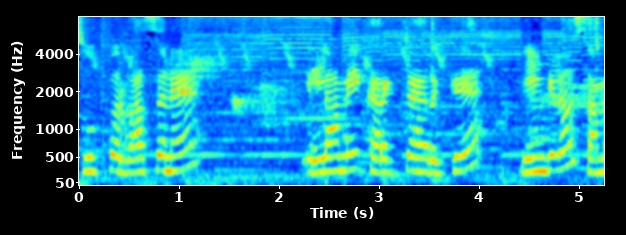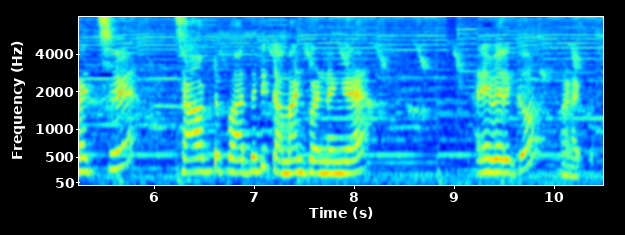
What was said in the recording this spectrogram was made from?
சூப்பர் வாசனை. எல்லாமே கரெக்டாக இருக்குது நீங்களும் சமைச்சு சாப்பிட்டு பார்த்துட்டு கமெண்ட் பண்ணுங்க. அனைவருக்கும் வணக்கம்.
